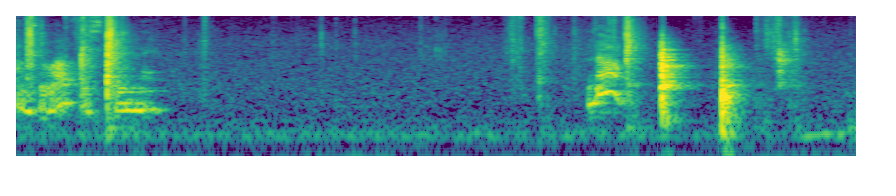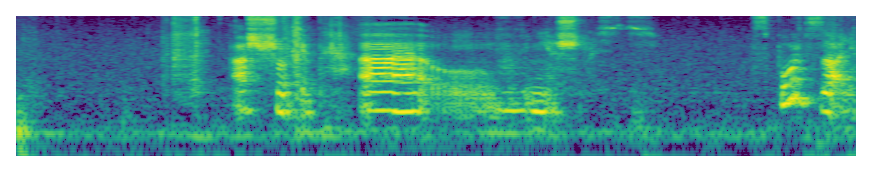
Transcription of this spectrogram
и дела постельные. Да. Аж шоке. А, внешность. В спортзале.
